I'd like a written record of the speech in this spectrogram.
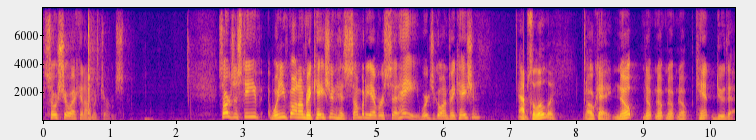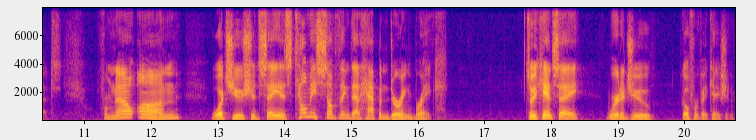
socioeconomic terms. Sergeant Steve, when you've gone on vacation, has somebody ever said, hey, where'd you go on vacation? Absolutely. Okay. Nope, nope, nope, nope, nope. Can't do that. From now on, what you should say is, tell me something that happened during break. So you can't say, where did you go for vacation?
